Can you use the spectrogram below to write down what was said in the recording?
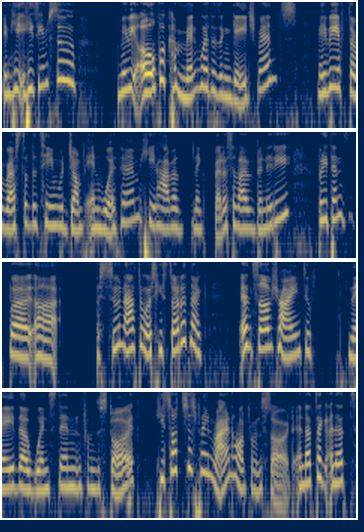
and he he seems to maybe overcommit with his engagements. Maybe if the rest of the team would jump in with him, he'd have a like better survivability. But he tends, but uh, soon afterwards, he started like instead of trying to play the Winston from the start, he starts just playing Reinhardt from the start, and that's like that's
